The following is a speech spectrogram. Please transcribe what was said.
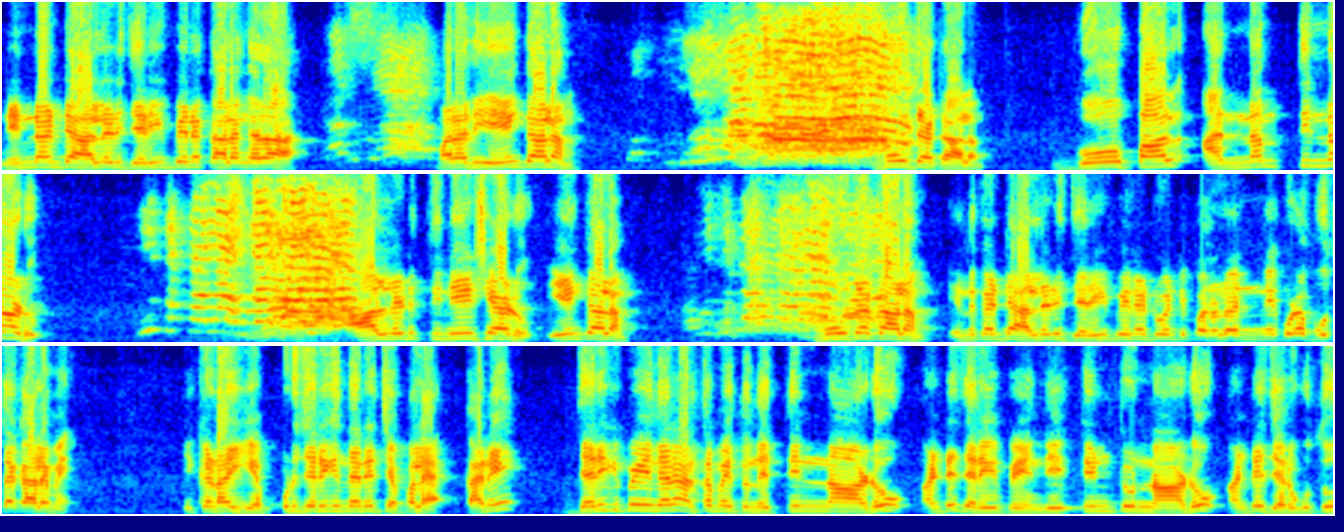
నిన్న అంటే ఆల్రెడీ జరిగిపోయిన కాలం కదా? మరి అది ఏం కాలం? భూతకాలం. గోపాల్ అన్నం తిన్నాడు. ఆల్రెడీ తినేశాడు. ఏం కాలం? భూతకాలం. ఎందుకంటే ఆల్రెడీ జరిగిపోయినటువంటి పనులన్నీ కూడా భూతకాలమే. ఇక్కడ ఎప్పుడు జరిగిందనే చెప్పలే. కానీ జరిగిపోయిందని అర్థమవుతుంది తిన్నాడు అంటే జరిగిపోయింది. తింటున్నాడు అంటే జరుగుతూ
